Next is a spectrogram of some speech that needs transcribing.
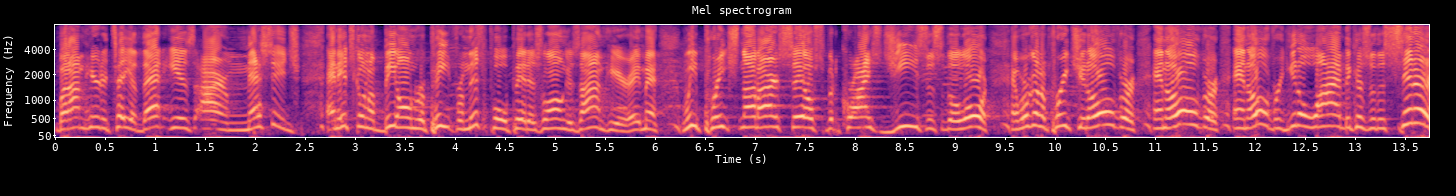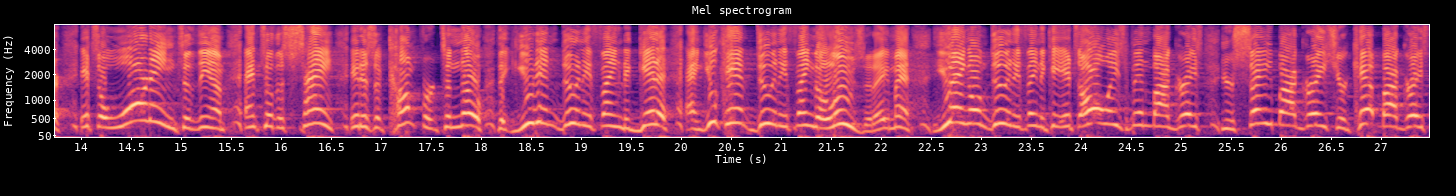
But I'm here to tell you that is our message, and it's going to be on repeat from this pulpit as long as I'm here. Amen. We preach not ourselves, but Christ Jesus the Lord, and we're going to preach it over and over and over. You know why? Because of the sinner. It's a warning to them, and to the saint, it is a comfort to know that you didn't do anything to get it, and you can't do anything to lose it. Amen. You ain't going to do anything to get it. It's always been by grace. You're saved by grace. You're kept by grace.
